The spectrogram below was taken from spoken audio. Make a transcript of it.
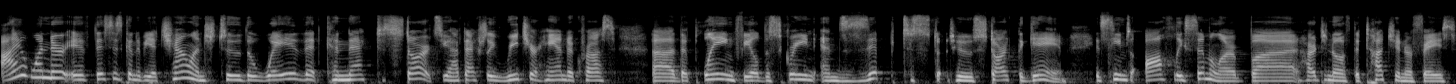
I wonder if this is going to be a challenge to the way that Kinect starts. You have to actually reach your hand across uh, the playing field, the screen, and zip to, st- to start the game. It seems awfully similar, but hard to know if the touch interface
